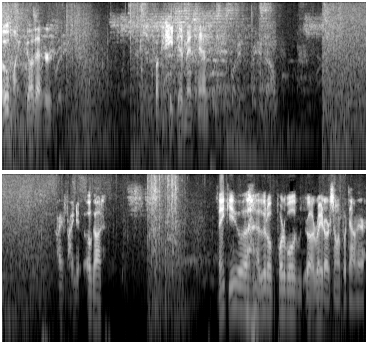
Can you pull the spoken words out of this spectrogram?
Oh my god, that hurt. Fucking hate Dead Man's Hand. Alright, find it. Oh god. Thank you, uh, a little portable uh, radar someone put down there.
